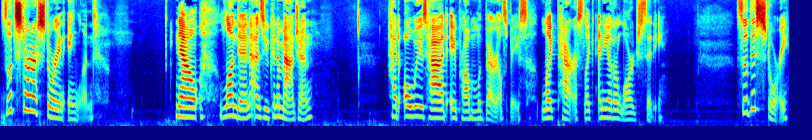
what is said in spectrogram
So let's start our story in England. Now, London, as you can imagine, had always had a problem with burial space, like Paris, like any other large city. So this story,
